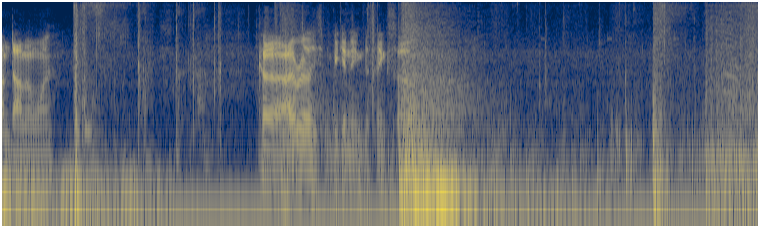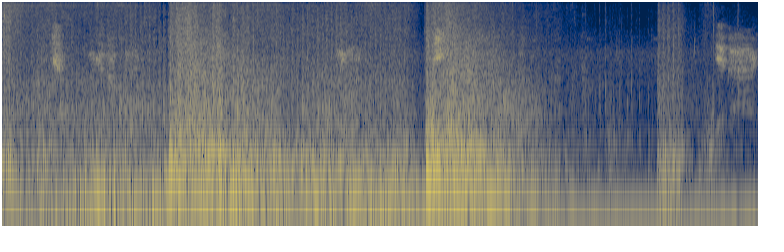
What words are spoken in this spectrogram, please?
I'm diamond one. Cause I really beginning to think so. Get back.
